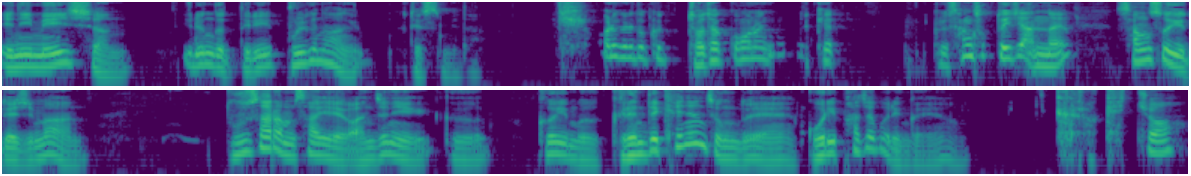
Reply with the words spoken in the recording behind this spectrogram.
애니메이션 이런 것들이 불가능하게 됐습니다. 아니 그래도 그 저작권은 이렇게 그 상속되지 않나요? 상속이 되지만 두 사람 사이에 완전히 그 거의 뭐 그랜드 캐년 정도의 골이 파져버린 거예요. 그렇겠죠.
